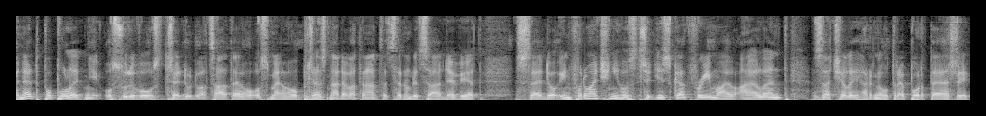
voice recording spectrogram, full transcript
Hned po poledni osudovou středu 28. března 1979 se do informačního střediska Three Mile Island začali hrnout reportéři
